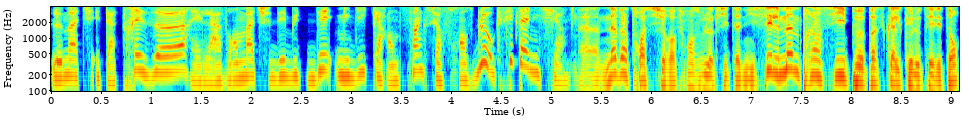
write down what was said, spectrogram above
Le match est à 13h et l'avant-match débute dès midi 45 sur France Bleu Occitanie. 9h03 sur France Bleu Occitanie. C'est le même principe, Pascal, que le Téléthon,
